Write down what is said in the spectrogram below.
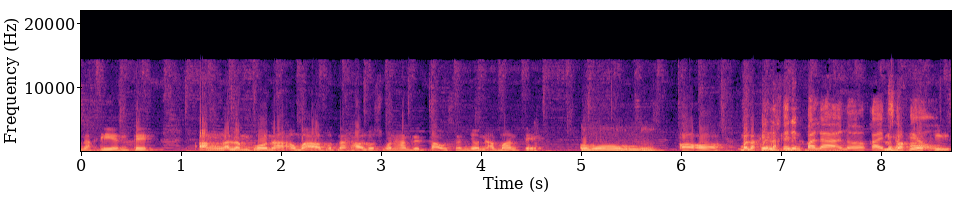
na kliyente? Ang alam ko na umaabot na halos 100,000 yon a month eh. Oh. Mm. Oo. Malaki, Malaki din pala, no? Kahit lumaki sa PAO. Ang,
